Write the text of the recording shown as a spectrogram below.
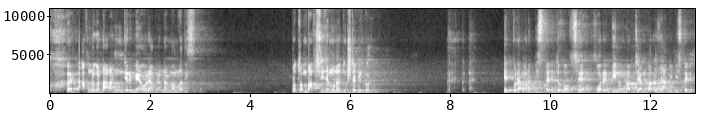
কয়, আপনাকে নারায়ণগঞ্জের মেয়রে আপনার নামে মামলা দিছে। প্রথম ভাবছি যে মনে হয় দুষ্টামি করে। এরপরে আমার বিস্তারিত বলছে, পরের দিন ওনার চেম্বারে যে আমি বিস্তারিত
